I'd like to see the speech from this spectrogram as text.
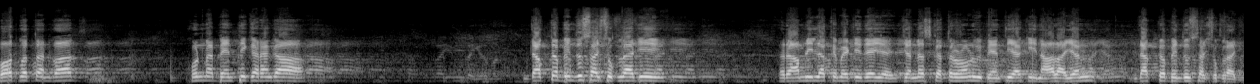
ਬਹੁਤ ਬਹੁਤ ਧੰਨਵਾਦ ਹੁਣ ਮੈਂ ਬੇਨਤੀ ਕਰਾਂਗਾ ਡਾਕਟਰ ਬਿੰਦੂ ਸਾਹਿਬ ਸ਼ੁਕਲਾ ਜੀ ਰਾਮਲੀਲਾ ਕਮੇਟੀ ਦੇ ਜਨਰਲ ਸਕੱਤਰ ਉਹਨਾਂ ਨੂੰ ਵੀ ਬੇਨਤੀ ਹੈ ਕਿ ਨਾਲ ਆ ਜਾਣ ਡਾਕਟਰ ਬਿੰਦੂ ਸਾਹਿਬ ਸ਼ੁਕਲਾ ਜੀ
